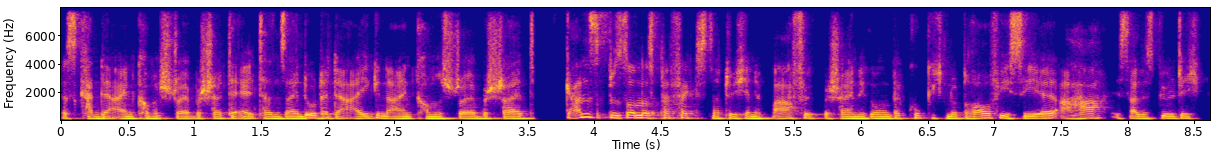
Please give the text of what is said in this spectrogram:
Das kann der Einkommensteuerbescheid der Eltern sein oder der eigene Einkommensteuerbescheid. Ganz besonders perfekt ist natürlich eine BAföG-Bescheinigung. Da gucke ich nur drauf, ich sehe, aha, ist alles gültig,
